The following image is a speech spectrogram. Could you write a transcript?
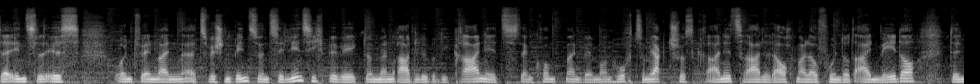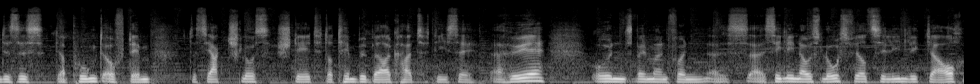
der Insel ist. Und wenn man äh, zwischen Binz und Selin sich bewegt und man radelt über die Granitz, dann kommt man, wenn man hoch zum Jagdschloss Granitz radelt, auch mal auf 101 Meter, denn das ist der Punkt, auf dem das Jagdschloss steht. Der Tempelberg hat diese äh, Höhe. Und wenn man von äh, Selin aus losfährt, Selin liegt ja auch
